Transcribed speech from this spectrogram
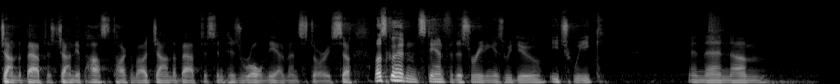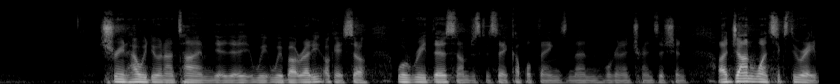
John the Baptist, John the Apostle talking about John the Baptist and his role in the Advent story. So let's go ahead and stand for this reading as we do each week. And then um, Shreen, how are we doing on time? We, we about ready? Okay, so we'll read this. I'm just going to say a couple things, and then we're going to transition. Uh, John 1, 6 through 8.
